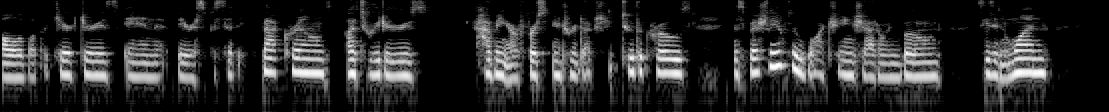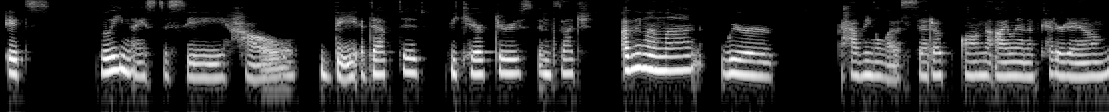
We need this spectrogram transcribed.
all about the characters and their specific backgrounds. Us readers having our first introduction to the crows, especially after watching Shadow and Bone season 1, it's really nice to see how they adapted the characters and such. Other than that, we're having a lot of setup on the island of Ketterdam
